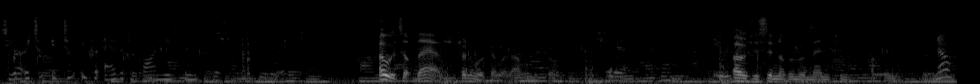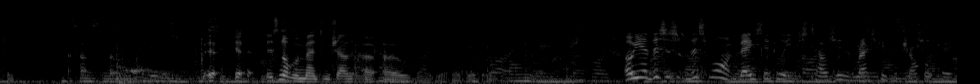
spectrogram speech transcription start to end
See, it took, it took me forever to find these things the first time I did it. Murdered him. All Oh, it's up there. I to was trying to work out where that one would go. either because you Yeah. don't have any other It Oh, it's just another momentum fucking momentum. It says so oh, right it here is. in your Uh, personal yeah, it's not momentum challenge. Oh, oh, right, yeah, maybe it is. Oh yeah, this is this one basically just tells you the recipe for chocolate cake.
